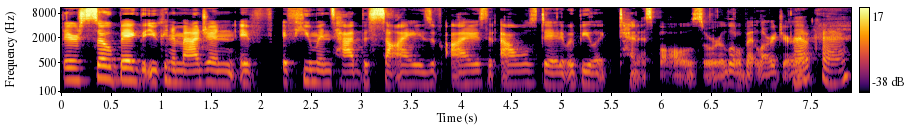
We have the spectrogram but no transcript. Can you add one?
they're so big that you can imagine if if humans had the size of eyes that owls did, it would be like tennis balls or a little bit larger. Okay.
